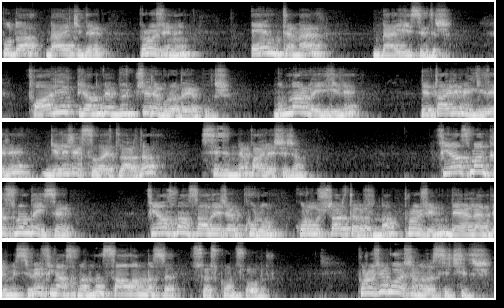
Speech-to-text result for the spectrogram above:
Bu da belki de projenin en temel belgesidir. Faaliyet planı ve bütçe de burada yapılır. Bunlarla ilgili detaylı bilgileri gelecek slaytlarda sizinle paylaşacağım. Finansman kısmında ise finansman sağlayacak kurum, kuruluşlar tarafından projenin değerlendirmesi ve finansmanının sağlanması söz konusu olur. Proje bu aşamada seçilir.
